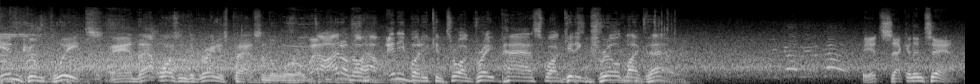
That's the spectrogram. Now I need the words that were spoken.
Incomplete. And that wasn't the greatest pass in the world. Well, I don't know how anybody can throw a great pass while getting drilled like that. It's second and 10.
